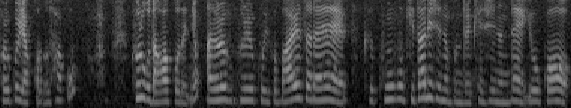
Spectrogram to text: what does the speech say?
벌꿀 약과도 사고 그러고 나왔거든요. 아 여러분 그리고 이거 마일들에 그 공구 기다리시는 분들 계시는데 요거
